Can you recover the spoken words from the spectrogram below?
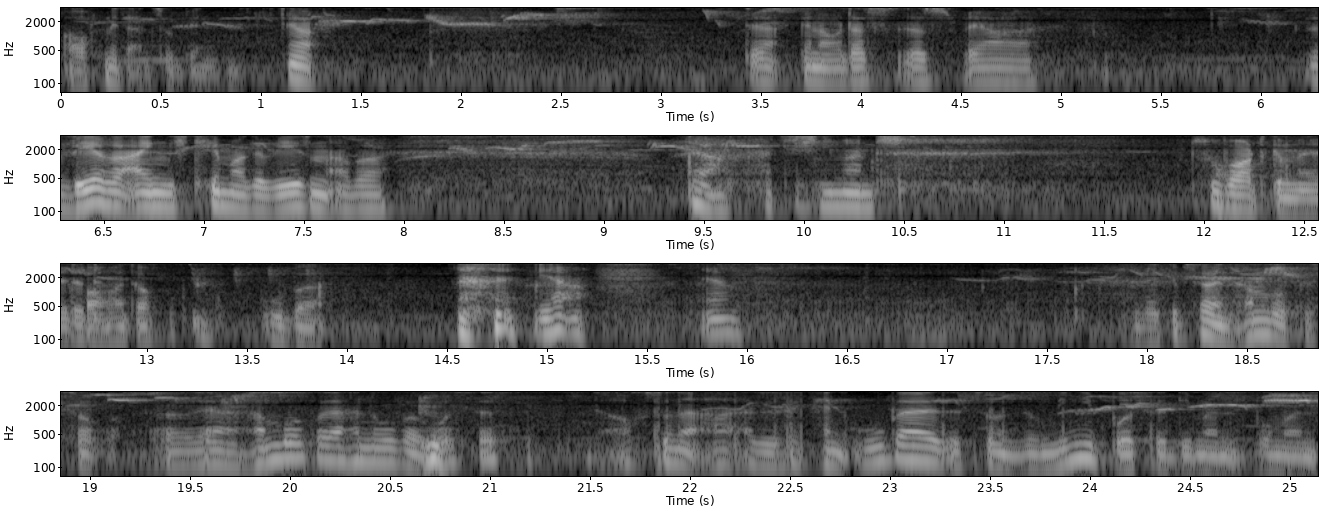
auch mit anzubinden. Ja. Da, genau, das, das wär, wäre eigentlich Thema gewesen, aber ja, hat sich niemand zu Wort gemeldet. Brauchen wir doch Uber. Ja, ja. Da gibt es ja in Hamburg, ist doch, äh, Hamburg oder Hannover, wo ist das? Auch so eine Art, also es ist ja kein Uber, es ist so, so Minibusse, die man, wo man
